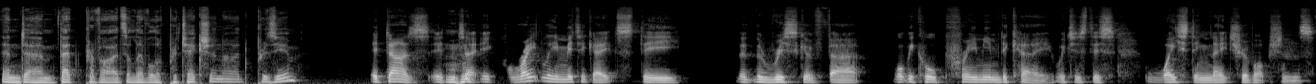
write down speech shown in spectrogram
And um, that provides a level of protection, I'd presume. It does. It mm-hmm. uh, it greatly mitigates the the, the risk of uh, what we call premium decay, which is this wasting nature of options.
